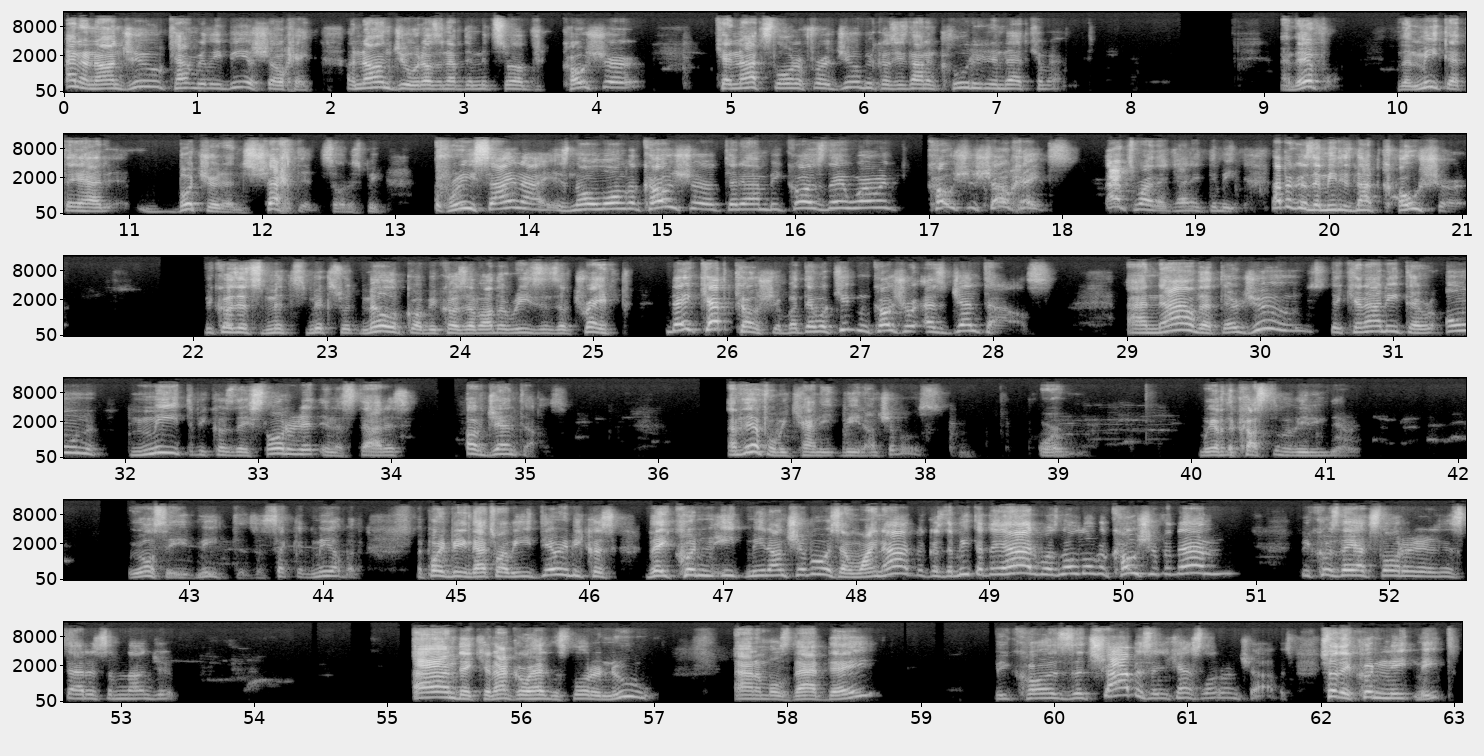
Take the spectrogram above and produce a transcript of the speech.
And a non-Jew can't really be a shochet. A non-Jew who doesn't have the mitzvah of kosher, cannot slaughter for a Jew because he's not included in that commandment. And therefore, the meat that they had butchered and shechted, so to speak, pre-Sinai is no longer kosher to them because they weren't kosher shochets. That's why they can't eat the meat. Not because the meat is not kosher, because it's mixed with milk or because of other reasons of treif. They kept kosher, but they were keeping kosher as Gentiles. And now that they're Jews, they cannot eat their own meat because they slaughtered it in a status of Gentiles. And therefore, we can't eat meat on Shavuos. Or we have the custom of eating dairy. We also eat meat as a second meal, but the point being that's why we eat dairy because they couldn't eat meat on Shavuos. And why not? Because the meat that they had was no longer kosher for them because they had slaughtered it in the status of non-Jew. And they cannot go ahead and slaughter new animals that day because it's Shabbos and you can't slaughter on Shabbos. So they couldn't eat meat.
